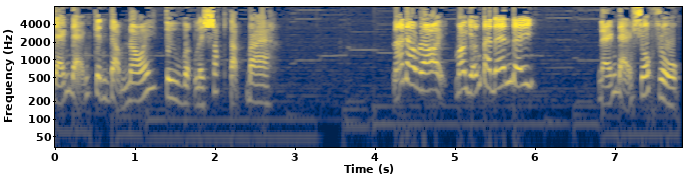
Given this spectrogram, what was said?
Đảng đảng kinh động nói, tư vật lại sốc tập 3. Nói đâu rồi? Mau dẫn ta đến đi. Đảng đảng sốt ruột.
